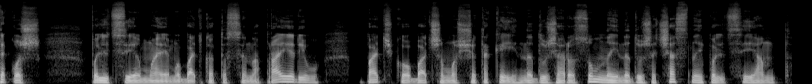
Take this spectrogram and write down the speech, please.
Також поліція маємо батька та сина праєрів. Батько бачимо, що такий не дуже розумний, не дуже чесний поліціянт,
